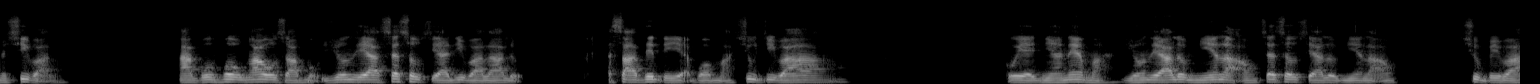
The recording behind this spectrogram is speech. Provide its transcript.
မရှိပါလားငါကိုမဟုတ်ငါဥစ္စာမဟုတ်ယွန်စရာဆက်ဆုပ်စရာကြီးပါလားလို့အစာသစ်တွေရဲ့အပေါ်မှာရှုကြည့်ပါကိုယ့်ရဲ့ဉာဏ်နဲ့မှာယွန်စရာလို့မြင်လာအောင်ဆက်ဆုပ်စရာလို့မြင်လာအောင်ရှုပေးပါ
